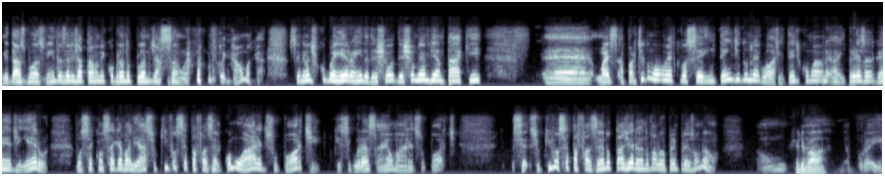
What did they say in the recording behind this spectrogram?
me dar as boas-vindas, ele já estava me cobrando o plano de ação. Eu falei, calma, cara, não sei nem onde fica o banheiro ainda, deixa eu, deixa eu me ambientar aqui. É, mas a partir do momento que você entende do negócio, entende como a, empresa ganha dinheiro, você consegue avaliar se o que você está fazendo como área de suporte, porque segurança é uma área de suporte, se, se o que você está fazendo está gerando valor para a empresa ou não. Então, Show de bola. É, é por aí.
